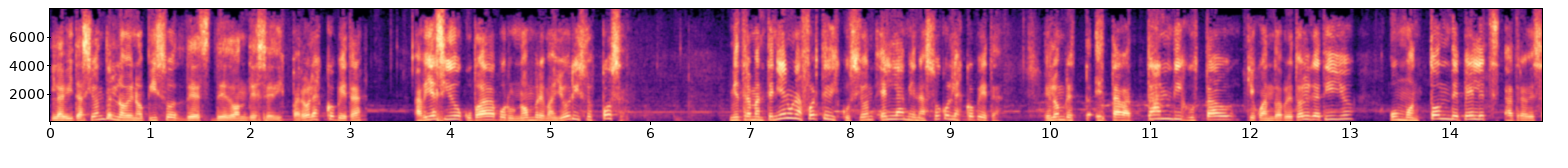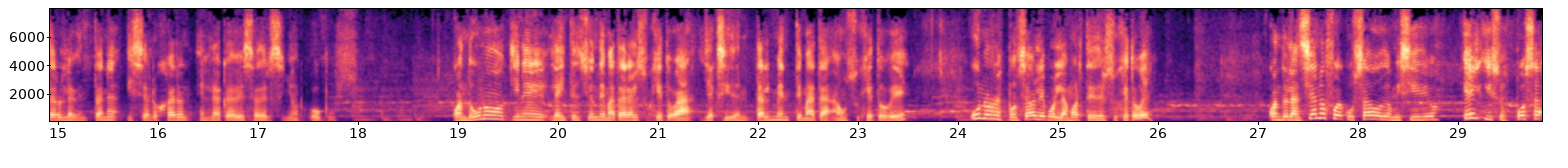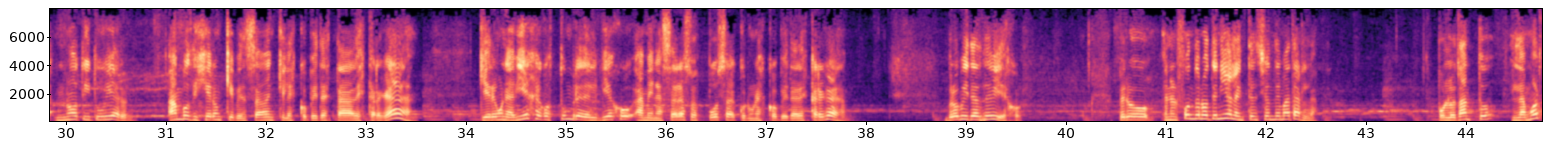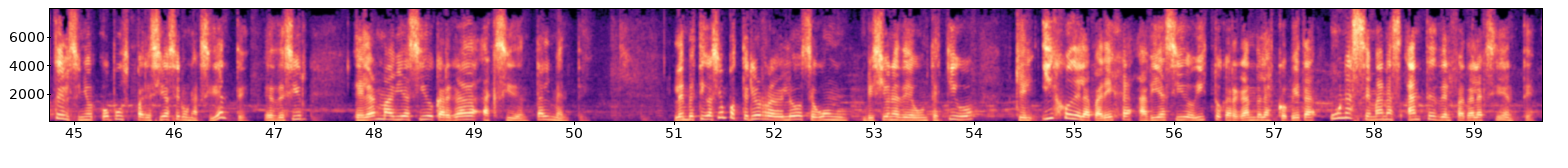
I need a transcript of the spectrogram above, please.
La habitación del noveno piso desde donde se disparó la escopeta había sido ocupada por un hombre mayor y su esposa. Mientras mantenían una fuerte discusión, él la amenazó con la escopeta. El hombre estaba tan disgustado que cuando apretó el gatillo, un montón de pellets atravesaron la ventana y se alojaron en la cabeza del señor Opus. Cuando uno tiene la intención de matar al sujeto A y accidentalmente mata a un sujeto B, uno es responsable por la muerte del sujeto B. Cuando el anciano fue acusado de homicidio, él y su esposa no titubearon. Ambos dijeron que pensaban que la escopeta estaba descargada que era una vieja costumbre del viejo amenazar a su esposa con una escopeta descargada. Bromitas de viejo. Pero en el fondo no tenía la intención de matarla. Por lo tanto, la muerte del señor Opus parecía ser un accidente, es decir, el arma había sido cargada accidentalmente. La investigación posterior reveló, según visiones de un testigo, que el hijo de la pareja había sido visto cargando la escopeta unas semanas antes del fatal accidente,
